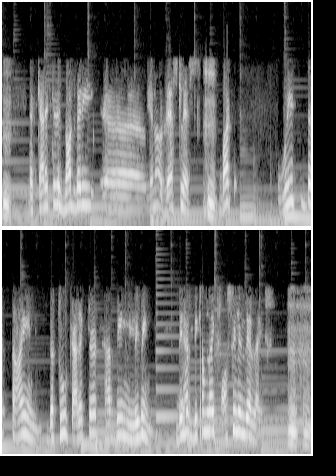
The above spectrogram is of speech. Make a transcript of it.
Hmm. The character is not very, uh, you know, restless. Hmm. But with the time the two characters have been living, they have become like fossil in their life. Hmm. Hmm.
